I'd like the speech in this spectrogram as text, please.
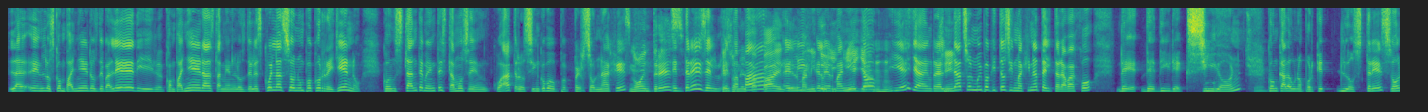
La- en los compañeros de ballet y compañeras, también los de la escuela, son un poco relleno. Constantemente estamos en cuatro o cinco personajes. No, en tres. En tres, el, Que el son el papá, papá, el hi- hermanito y- y hermanito ella. Ujú. y ella. En realidad son muy poquitos. Imagínate el trabajo de, de dirección con cada uno, porque los tres son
